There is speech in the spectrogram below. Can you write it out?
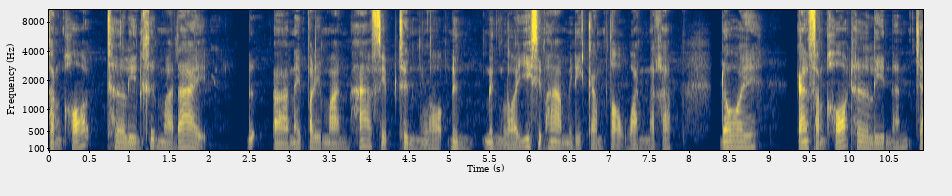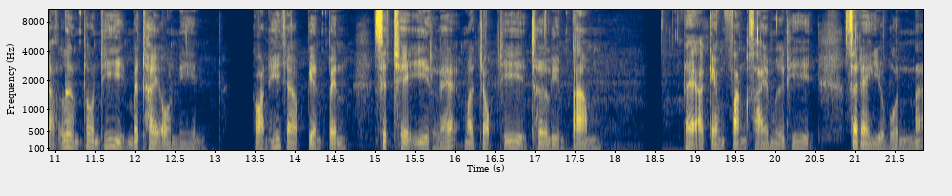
สังเคราะห์เทอรีนขึ้นมาได้ด้วยอ่าในปริมาณ 50ถึง1 125 มิลลิกรัมต่อวันนะครับ โดยการสังเคราะห์เทอรีนนั้นจะเริ่มต้นที่เมทไทโอนีน ก่อนที่จะเปลี่ยนเป็นเซิสเทอีนและมาจบที่เทอรีนตาม ไดอะแกรมฝั่งซ้ายมือที่แสดงอยู่บนหน้า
